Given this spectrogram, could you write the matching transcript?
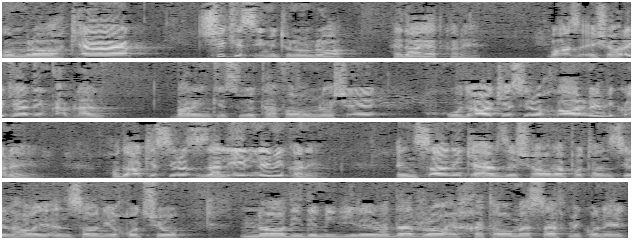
گمراه کرد چه کسی می‌تونه اون را هدایت کنه؟ باز اشاره کردیم قبلا برای اینکه سوء تفاهم نشه خدا کسی رو خار نمی‌کنه. خدا کسی رو ذلیل نمی‌کنه. انسانی که ارزش ها و پتانسیل های انسانی خودشو نادیده می‌گیره و در راه خطا مصرف می‌کنه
